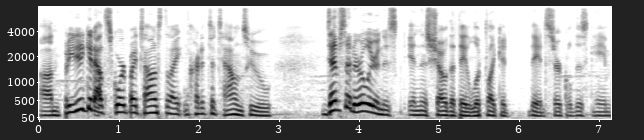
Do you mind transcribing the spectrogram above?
Um, but he did get outscored by Towns tonight, and credit to Towns who Dev said earlier in this in this show that they looked like it, they had circled this game.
